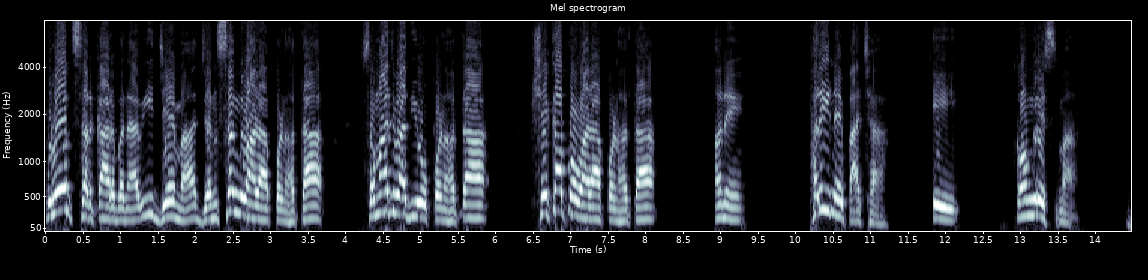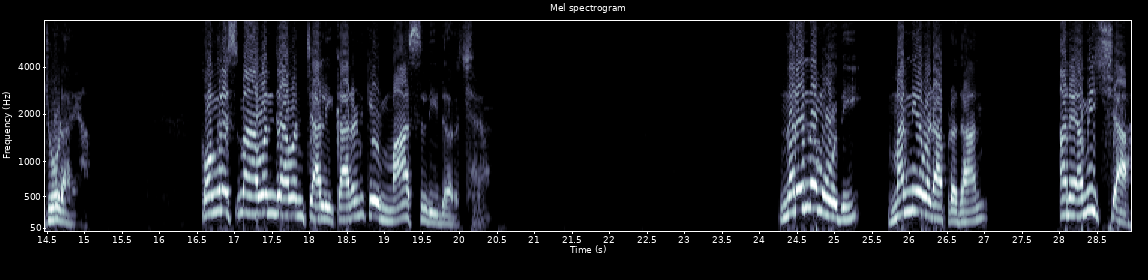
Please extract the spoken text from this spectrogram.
પુલોદ સરકાર બનાવી, જેમાં જનસંઘવાળા પણ હતા, સમાજવાદીઓ પણ હતા, શેકાપવાળા પણ હતા અને ફરીને પાછા એ કોંગ્રેસમાં જોડાયા. કોંગ્રેસમાં આવન જાવન ચાલી કારણ કે માસ લીડર છે. નરેન્દ્ર મોદી માન્ય વડાપ્રધાન અને અમિત શાહ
